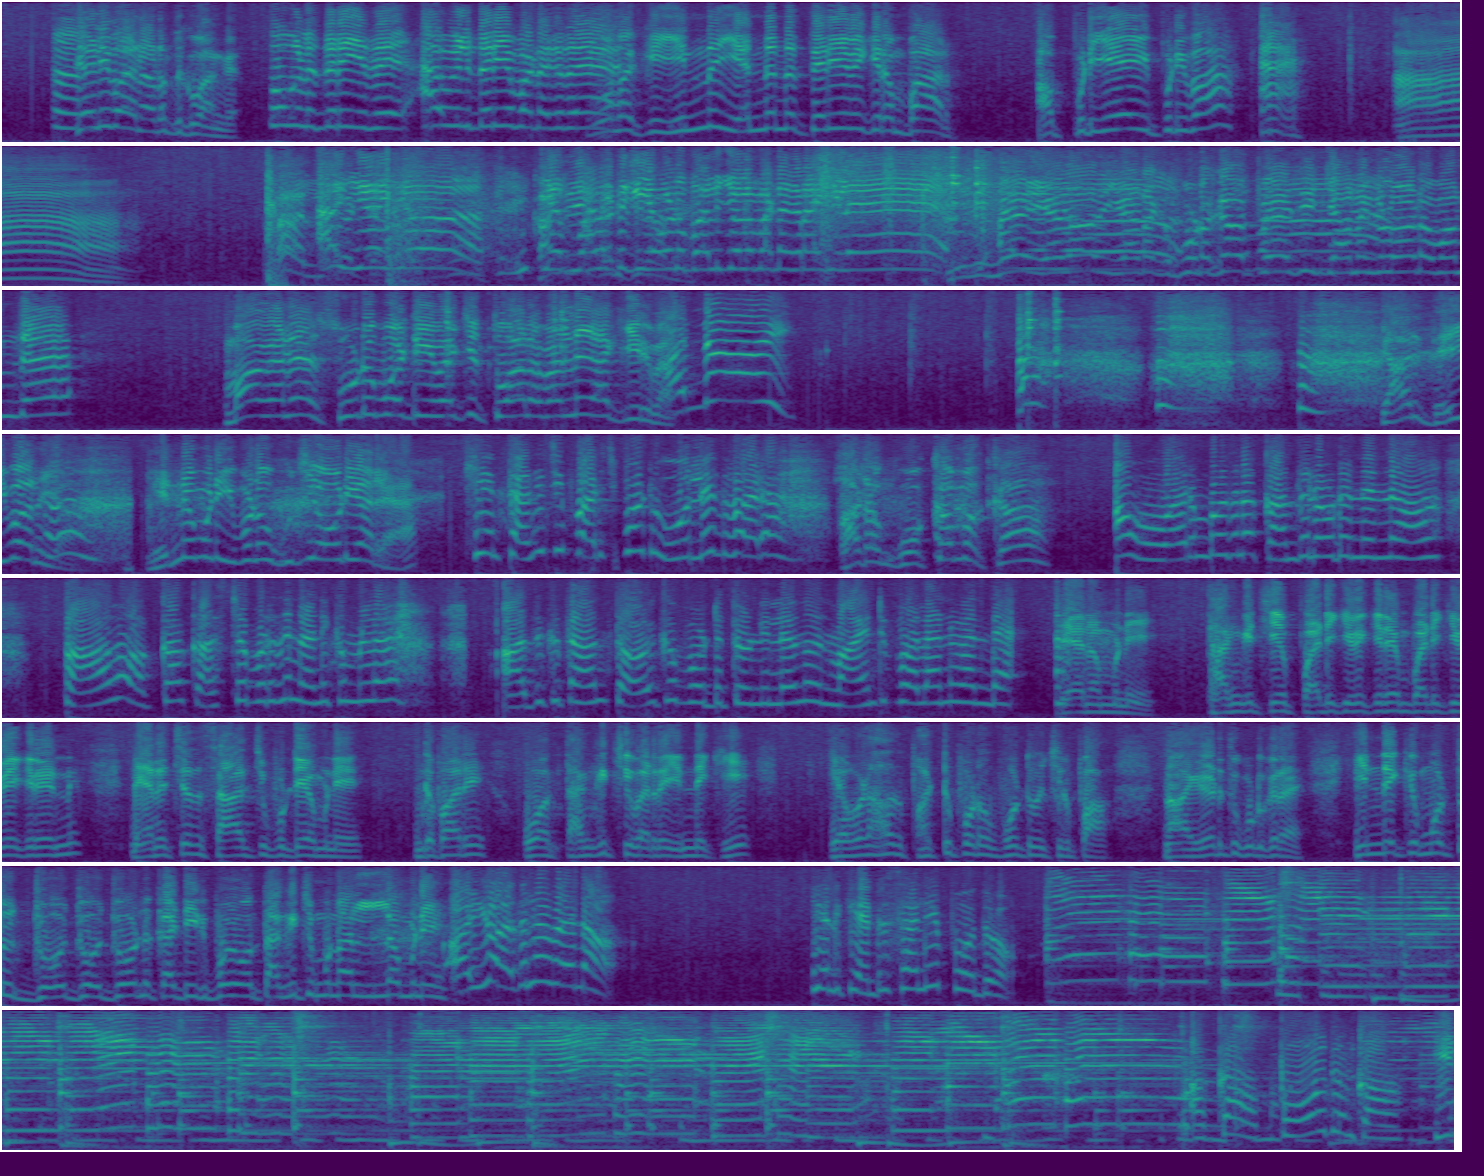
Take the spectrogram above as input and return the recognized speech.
தெளிவா நடந்துக்குவாங்க. உங்களுக்கு தெரியுது அவங்களுக்கு தெரிய மாட்டேங்குது. உனக்கு இன்னும் என்னென்ன தெரிய வைக்கிறேன் பார். அப்படியே இப்படி வா. இனிமே ஏதாவது எடக்கு புடக்கா பேசி ஜனங்களோட வந்த மகனை சுடுபொட்டி வச்சு தோலை வெள்ளையாக்கிடுவேன் யாரு தெய்வானையா? என்ன மணி இவ்வளவு குச்சி ஓடியார? என் தங்கச்சி படிச்சு போட்டு ஊர்ல இருந்து வரா. அடம் கொக்கமக்கா அவ வரும்போது நான் கந்தலோட நின்னா பாவம் அக்கா கஷ்டப்படுதுன்னு நினைக்கும்ல. அதுக்கு தான் துவைக்க போட்ட துணில இருந்து ஒன்னு வாங்கிட்டு போலான்னு வந்தேன். ஏனமணி தங்கச்சியை படிக்க வைக்கிறேன் படிக்க வைக்கிறேன்னு நினைச்சது சாதிச்சு புட்டியாமணி. இந்த பாரு உன் தங்கச்சி வர்ற இன்னைக்கு எவ்வளவு பட்டு புடவை போட்டு வச்சிருப்பா. நான் எடுத்து கொடுக்குறேன். இன்னைக்கு மட்டும் ஜோ ஜோ ஜோன்னு கட்டிட்டு போய் உன் தங்கச்சி முன்னாள் இல்ல மணி. ஐயோ அதெல்லாம் வேணாம். எனக்கு என்ற சாலியே போதும். அக்கா போதும்க்கா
